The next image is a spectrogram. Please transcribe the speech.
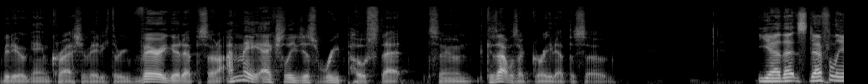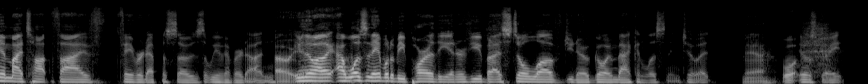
video game crash of '83. Very good episode. I may actually just repost that soon because that was a great episode. Yeah, that's definitely in my top five favorite episodes that we've ever done. Oh, yeah. though I, I wasn't able to be part of the interview, but I still loved, you know, going back and listening to it. Yeah. Well, It was great.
